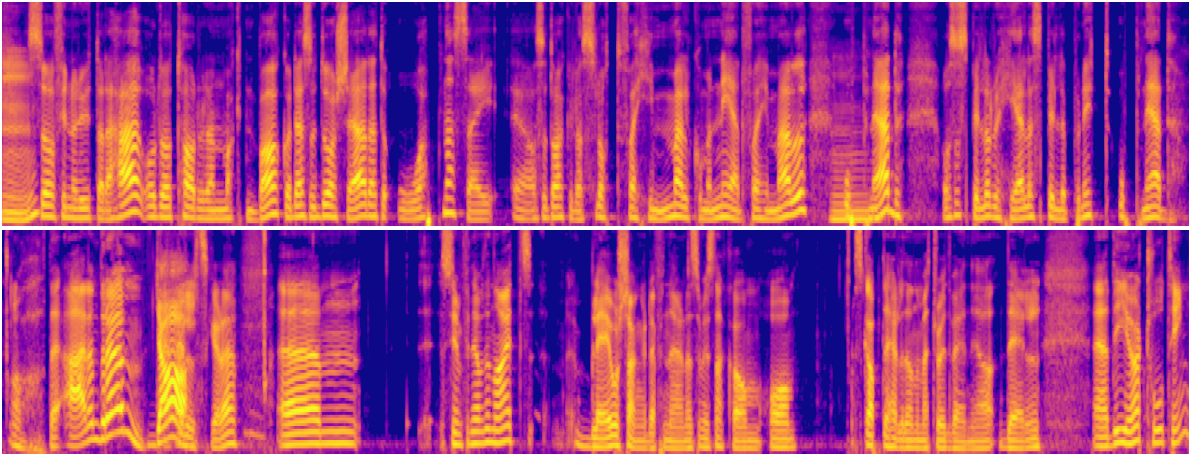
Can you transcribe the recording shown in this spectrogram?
Mm. Så finner du ut av det her, og da tar du den makten bak. Og det som da skjer, det er at det åpner seg eh, Altså Draculas slott fra himmel kommer ned fra himmelen, Mm. opp ned. Og så spiller du hele spillet på nytt, opp ned. Åh, det er en drøm! Ja! Jeg elsker det. Um, Symphony of the Night ble jo sjangerdefinerende, som vi snakka om, og skapte hele denne Metroidvania-delen. Eh, de gjør to ting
